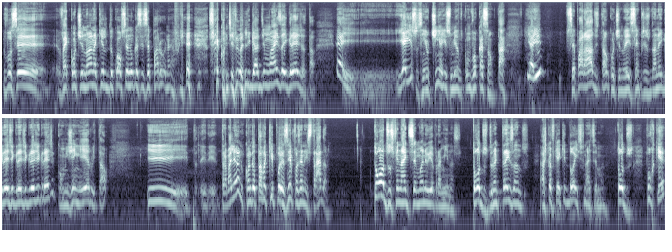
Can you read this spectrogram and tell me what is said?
você vai continuar naquilo do qual você nunca se separou, né? Porque você continua ligado demais à igreja e tal. É, e, e é isso, assim, eu tinha isso mesmo como vocação. Tá. E aí, separados e tal, continuei sempre ajudando na igreja, igreja, igreja, igreja, como engenheiro e tal. E, e, e trabalhando. Quando eu estava aqui, por exemplo, fazendo a estrada, todos os finais de semana eu ia para Minas. Todos, durante três anos. Acho que eu fiquei aqui dois finais de semana. Todos. Por quê?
